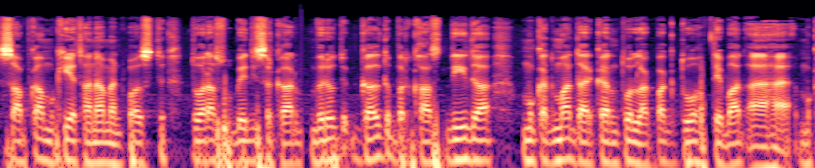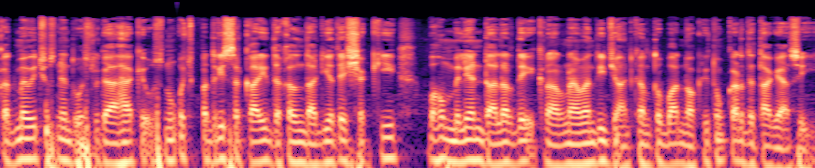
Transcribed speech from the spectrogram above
ਸਾਬਕਾ ਮੁਖੀ ਅਥਾਨਾ ਮੈਨਪੋਸਟ ਦੁਆਰਾ ਸੂਬੇ ਦੀ ਸਰਕਾਰ ਵਿਰੁੱਧ ਗਲਤ ਬਰਖਾਸਤਗੀ ਦਾ ਮੁਕੱਦਮਾ ਦਾਇਰ ਕਰਨ ਤੋਂ ਲਗਭਗ 2 ਹਫ਼ਤੇ ਬਾਅਦ ਆਇਆ ਹੈ। ਮੁਕੱਦਮੇ ਵਿੱਚ ਉਸਨੇ ਦੋਸ਼ ਲਗਾਇਆ ਹੈ ਕਿ ਉਸ ਨੂੰ ਉੱਚ ਪੱਧਰੀ ਸਰਕਾਰੀ ਦਖਲਅੰਦਾਜ਼ੀ ਅਤੇ ਸ਼ੱਕੀ ਬਹੁ ਮਿਲੀਅਨ ਡਾਲਰ ਦੇ ਇਕਰਾਰਨਾਮਿਆਂ ਦੀ ਜਾਂਚ ਕਰਨ ਤੋਂ ਬਾਅਦ ਨੌਕਰੀ ਤੋਂ ਕੱਢ ਦਿੱਤਾ ਗਿਆ ਸੀ।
